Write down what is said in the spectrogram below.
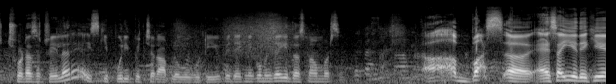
छोटा सा ट्रेलर है इसकी पूरी पिक्चर आप लोगों को टीवी पे देखने को मिल जाएगी दस नवंबर से। अ, बस अ, ऐसा ही है देखिए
